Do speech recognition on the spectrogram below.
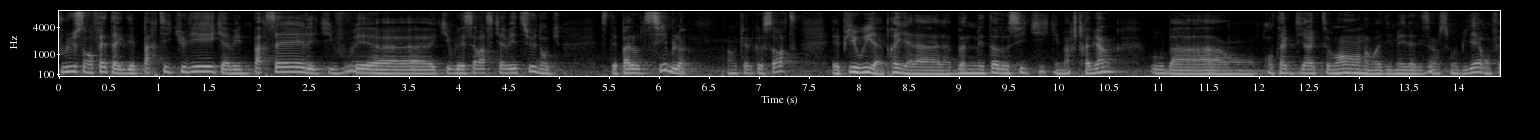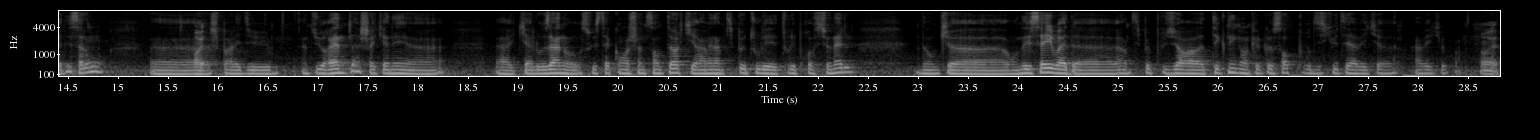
plus en fait avec des particuliers qui avaient une parcelle et qui voulaient, euh, qui voulaient savoir ce qu'il y avait dessus. Donc, c'était pas notre cible, en quelque sorte. Et puis, oui, après, il y a la, la bonne méthode aussi qui, qui, marche très bien, où bah, on contacte directement, on envoie des mails à des agences immobilières, on fait des salons. Euh, ouais. Je parlais du, du Rent, là, chaque année, euh, qui est à Lausanne, au Swiss Tech Convention Center, qui ramène un petit peu tous les, tous les professionnels. Donc, euh, on essaye ouais, de, un petit peu plusieurs techniques en quelque sorte pour discuter avec, euh, avec eux. Quoi. Ouais.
